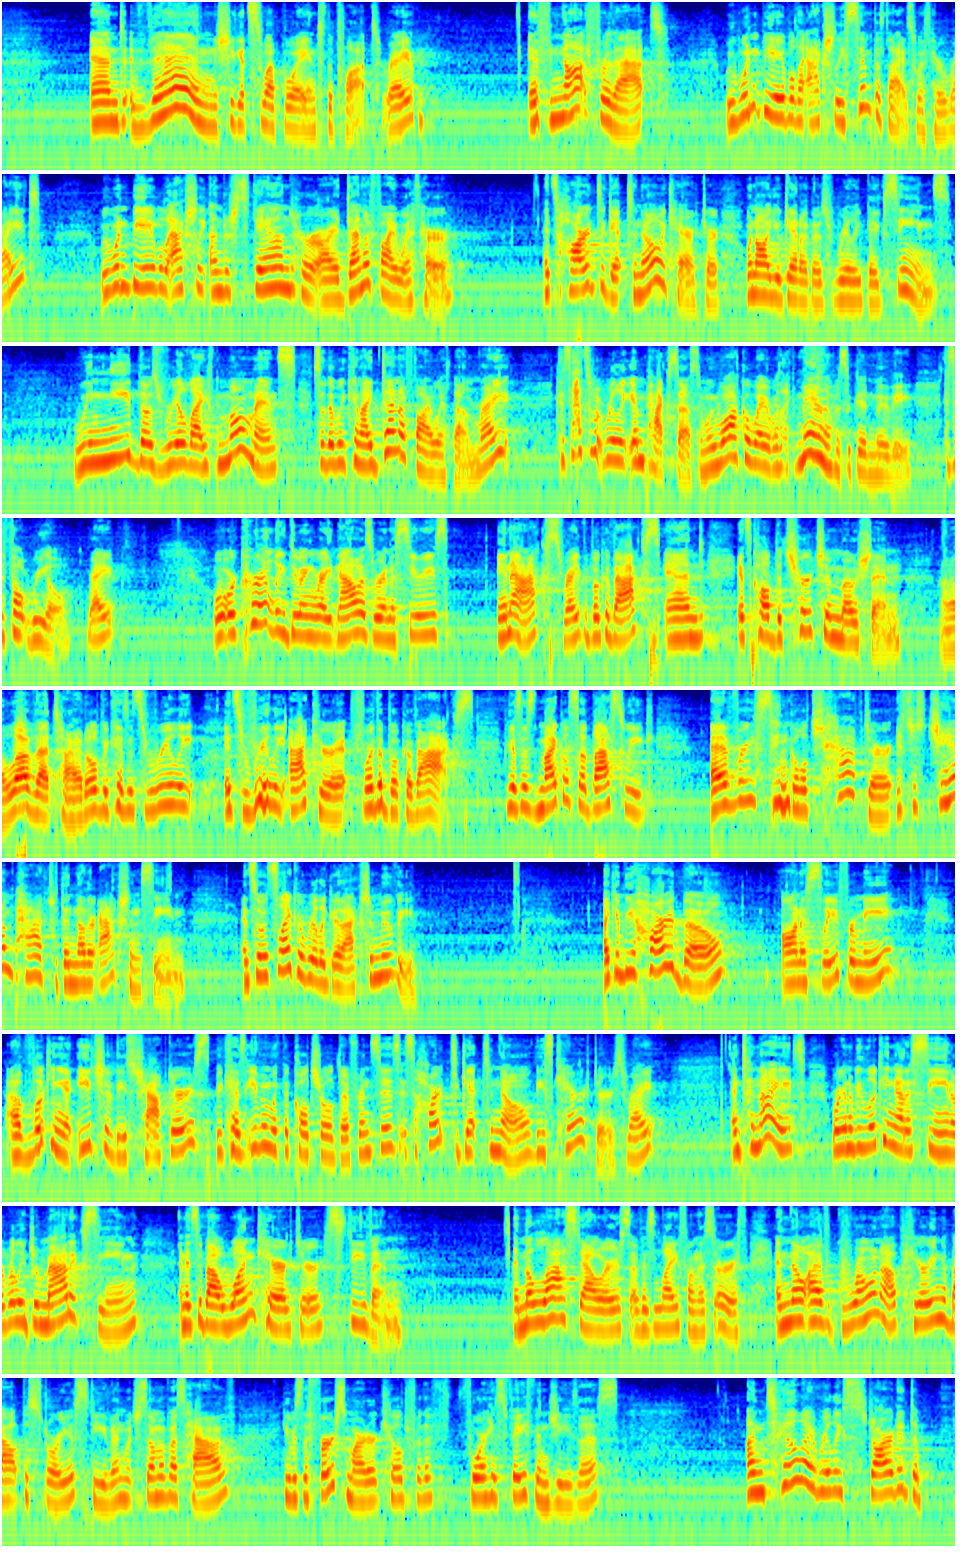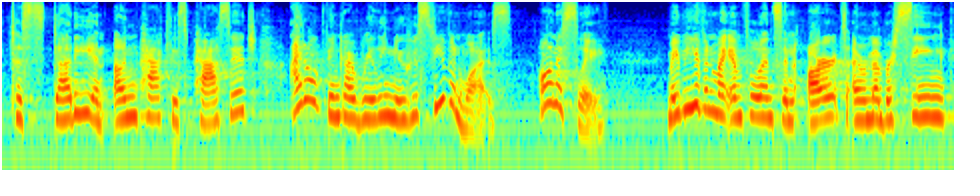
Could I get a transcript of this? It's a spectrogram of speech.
And then she gets swept away into the plot, right? If not for that, we wouldn't be able to actually sympathize with her, right? We wouldn't be able to actually understand her or identify with her. It's hard to get to know a character when all you get are those really big scenes. We need those real life moments so that we can identify with them, right? Because that's what really impacts us. When we walk away, we're like, man, that was a good movie, because it felt real, right? What we're currently doing right now is we're in a series in Acts, right? The book of Acts, and it's called The Church in Motion. And I love that title because it's really, it's really accurate for the book of Acts. Because as Michael said last week, every single chapter is just jam packed with another action scene. And so it's like a really good action movie. It can be hard, though, honestly, for me, uh, looking at each of these chapters, because even with the cultural differences, it's hard to get to know these characters, right? And tonight, we're going to be looking at a scene, a really dramatic scene, and it's about one character, Stephen, in the last hours of his life on this earth. And though I've grown up hearing about the story of Stephen, which some of us have, he was the first martyr killed for, the, for his faith in Jesus until I really started to, to study and unpack this passage, I don't think I really knew who Stephen was, honestly. Maybe even my influence in art, I remember seeing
